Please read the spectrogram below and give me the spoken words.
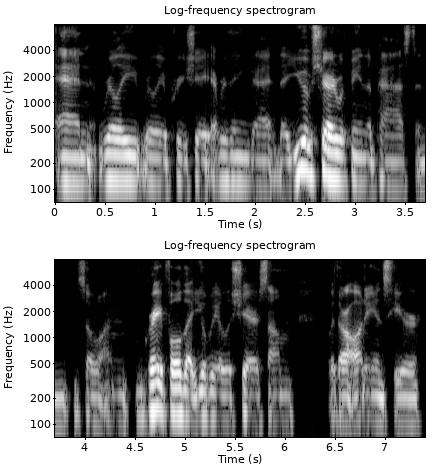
and really really appreciate everything that that you have shared with me in the past, and so I'm grateful that you'll be able to share some with our audience here.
